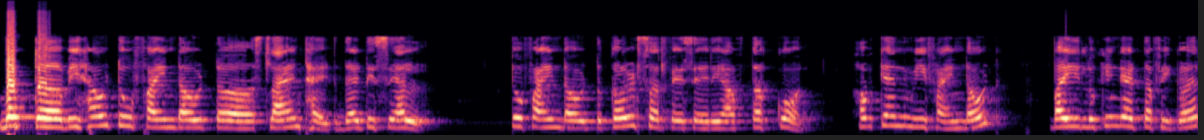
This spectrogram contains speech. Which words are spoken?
But uh, we have to find out uh, slant height that is L to find out the curved surface area of the cone. How can we find out? By looking at the figure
